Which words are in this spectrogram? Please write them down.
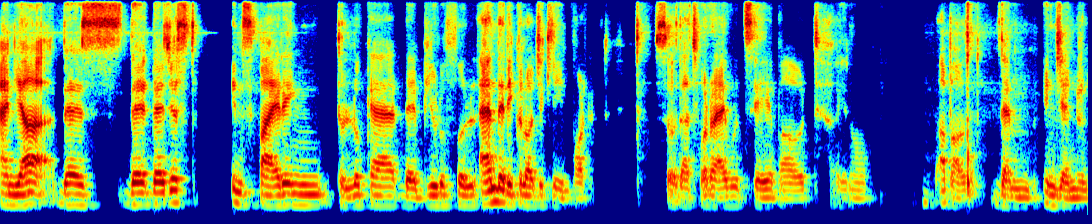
and yeah there's they're, they're just inspiring to look at. They're beautiful and they're ecologically important. So that's what I would say about you know about them in general.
